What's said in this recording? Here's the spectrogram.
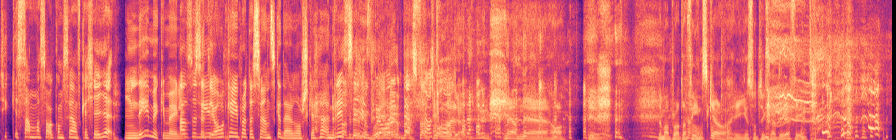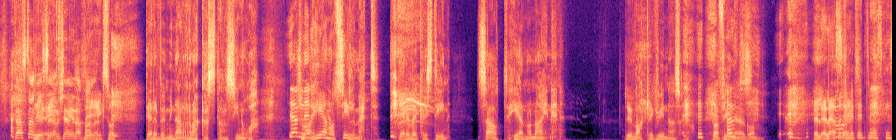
tycker samma sak om svenska tjejer. Mm, det är mycket möjligt. Alltså, så det- att jag kan ju prata svenska där och norska här. Då. Precis, du har den bästa av två världar. Men, eh, ja. När man pratar finska då, ingen som tycker att det är fint. Testa hur om tjejerna faller. Terve minä rakastan sinua. Ja, Sulla hienot silmät. Terve Kristin. Sä oot hieno nainen. Du är en vacker kvinna, så. Du har fina ögon. Eller lät Alltså, jag vet inte vad jag ska Jag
